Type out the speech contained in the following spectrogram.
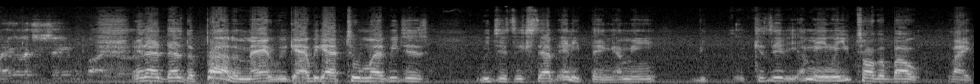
They ain't let you shame nobody. And that that's the problem, man. We got we got too much. We just we just accept anything. I mean, because I mean, when you talk about like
